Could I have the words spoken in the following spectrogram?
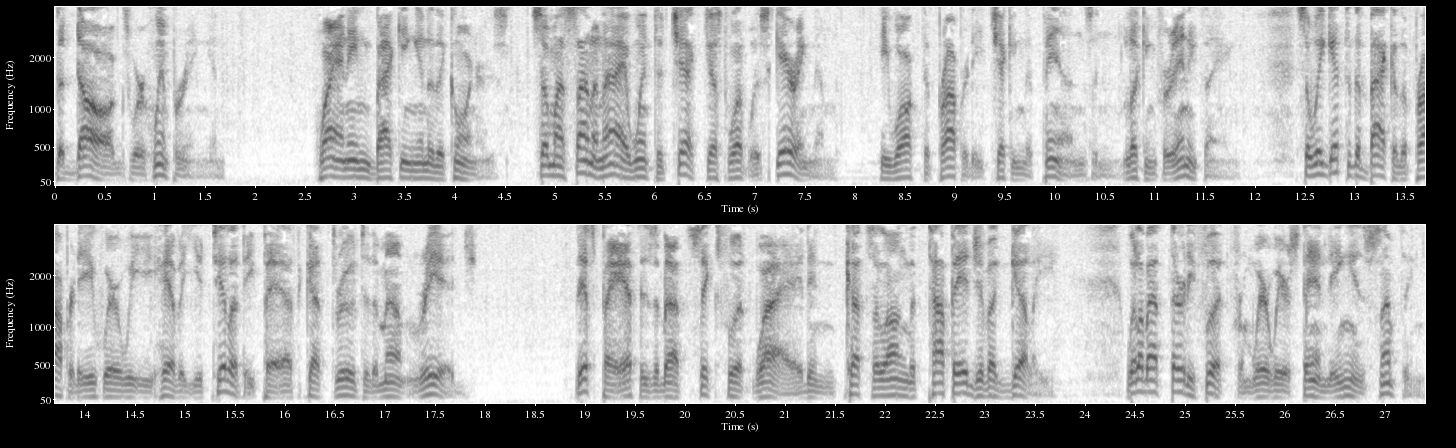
The dogs were whimpering and whining, backing into the corners. So my son and I went to check just what was scaring them. He walked the property, checking the pens and looking for anything. So we get to the back of the property where we have a utility path cut through to the mountain ridge. This path is about six foot wide and cuts along the top edge of a gully. Well, about thirty foot from where we're standing is something,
